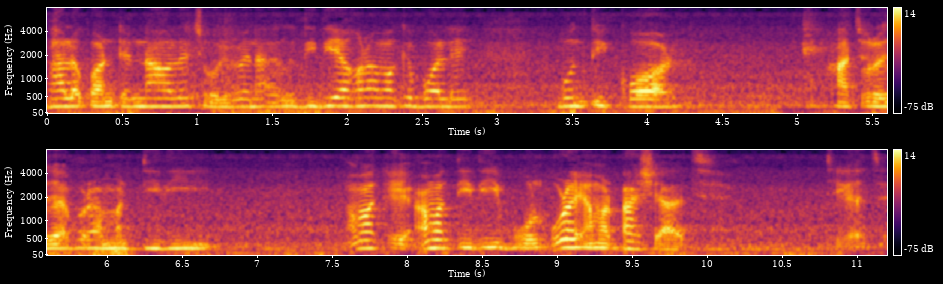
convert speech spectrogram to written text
ভালো কন্টেন্ট না হলে চলবে না। দিদি এখন আমাকে বলে, বোন, তুই কর। মা চলে যাওয়ার পর আমার দিদি আমাকে, আমার দিদি, বোন, ওরাই আমার পাশে আছে। ঠিক আছে?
